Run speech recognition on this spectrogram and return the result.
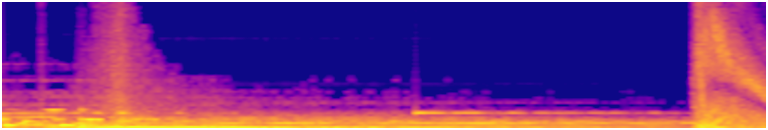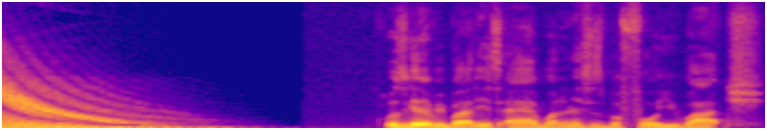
What's good, everybody? It's Abwon, and this is Before You Watch.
